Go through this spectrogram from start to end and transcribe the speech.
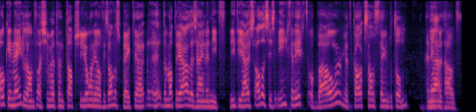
ook in Nederland, als je met een tapse jongen of iets anders spreekt, ja, eh, de materialen zijn er niet. Niet juist, alles is ingericht op bouwen met kalk, zandsteen, beton en niet Ja. met hout.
